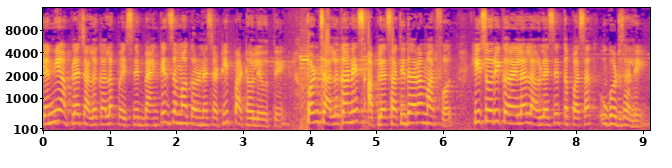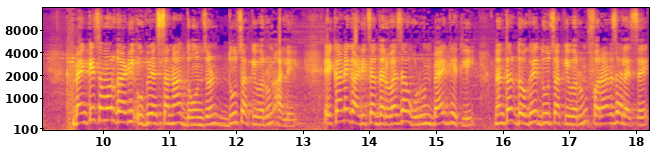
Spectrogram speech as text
यांनी आपल्या चालकाला पैसे बँकेत जमा करण्यासाठी पाठवले होते. पण चालकानेच आपल्या साथीदारामार्फत ही चोरी करायला लावल्याचे तपासात उघड झाले. बँकेसमोर गाडी उभी असताना दोन जण दुचाकीवरून आले. एकाने गाडीचा दरवाजा उघडून बॅग घेतली. नंतर दोघे दुचाकीवरून फरार झाल्याचे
